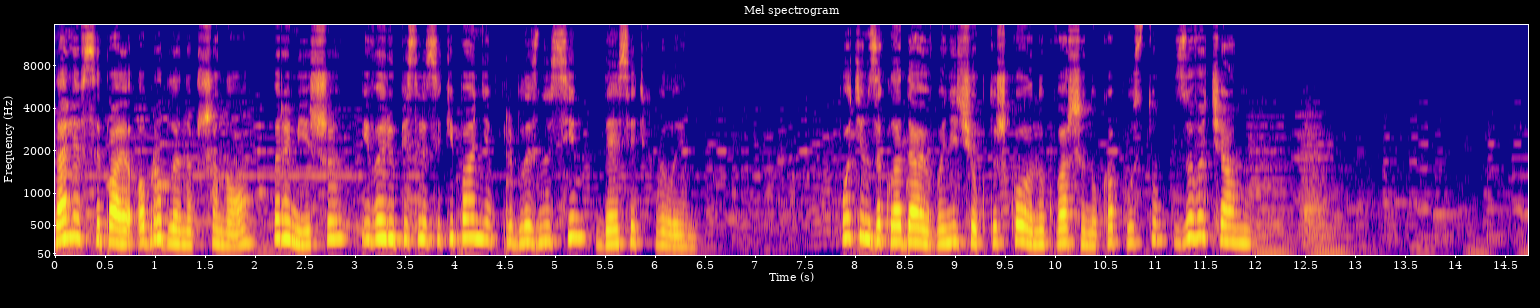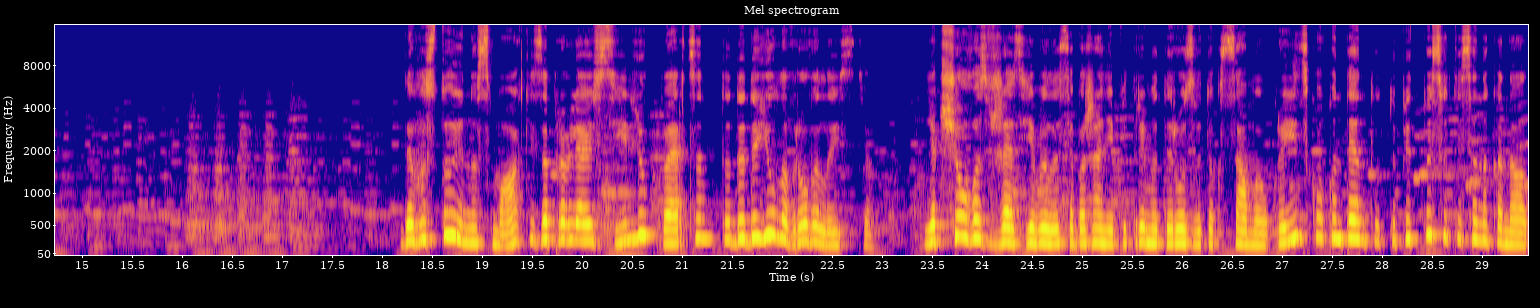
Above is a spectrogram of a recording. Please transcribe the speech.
Далі всипаю оброблене пшено, перемішую і варю після закипання приблизно 7-10 хвилин. Потім закладаю в банячок тушковану квашену капусту з овочами. Дегустую на смак і заправляю сіллю, перцем та додаю лаврове листя. Якщо у вас вже з'явилося бажання підтримати розвиток саме українського контенту, то підписуйтеся на канал,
